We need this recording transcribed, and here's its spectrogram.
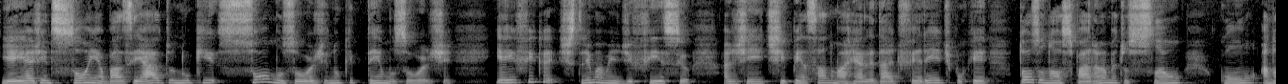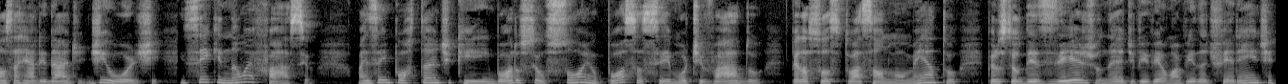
E aí a gente sonha baseado no que somos hoje, no que temos hoje. E aí fica extremamente difícil a gente pensar numa realidade diferente, porque todos os nossos parâmetros são com a nossa realidade de hoje. E sei que não é fácil, mas é importante que, embora o seu sonho possa ser motivado pela sua situação no momento, pelo seu desejo né, de viver uma vida diferente,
